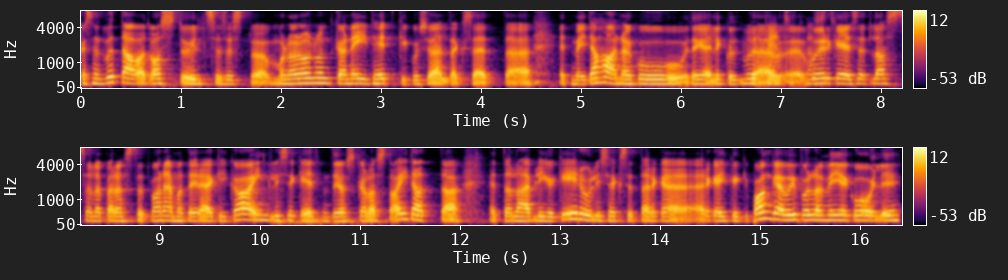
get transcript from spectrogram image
kas nad võtavad vastu üldse, sest mul on olnud ka neid hetki, kus öeldakse, et, et me ei taha nagu tegelikult võõrkeelset last, võõrkeelset last, sellepärast et vanemad ei räägi ka inglise keelt, nad ei oska last aidata. et tal läheb liiga keeruliseks, et ärge, ärge ikkagi pange võib-olla meie kooli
